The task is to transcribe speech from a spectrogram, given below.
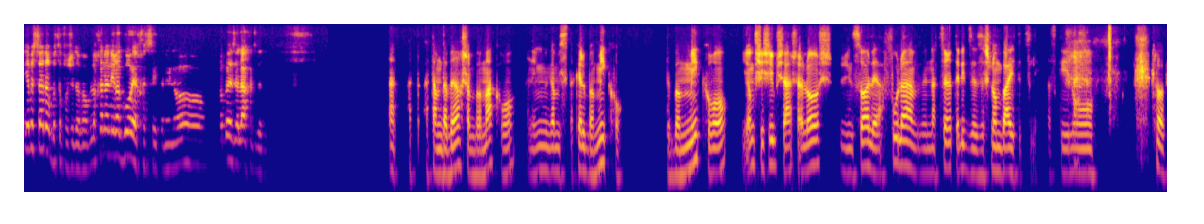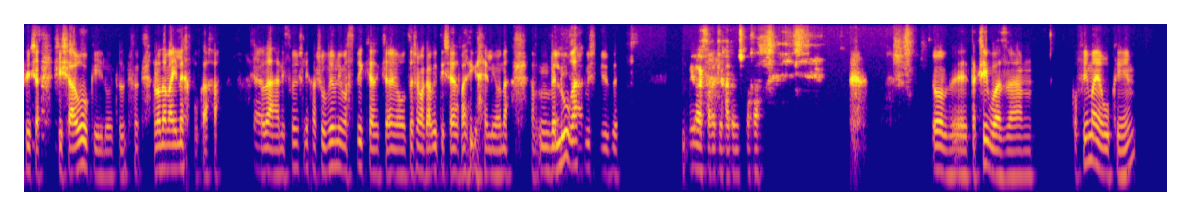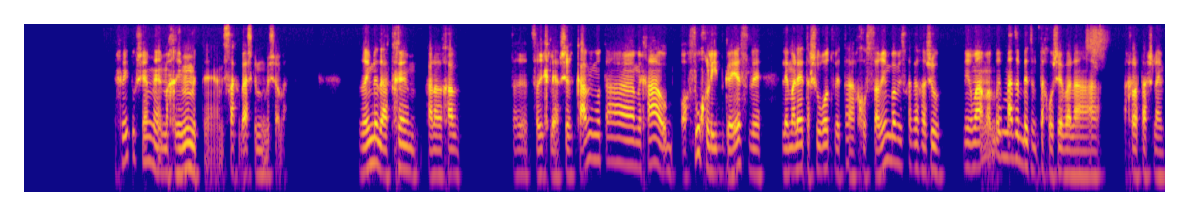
יהיה בסדר בסופו של דבר, ולכן אני רגוע יחסית, אני לא, לא באיזה לחץ גדול. אתה מדבר עכשיו במקרו, אני גם מסתכל במיקרו, ובמיקרו, יום שישי בשעה שלוש, לנסוע לעפולה ונצרת עילית זה, זה שלום בית אצלי, אז כאילו... לא, שישארו כאילו, אני לא יודע מה ילך פה ככה. כן. אתה יודע, הניסויים שלי חשובים לי מספיק כשאני רוצה שמכבי תישאר בליגה העליונה, ולו רק בשביל זה. אני לא אפרט לך את המשפחה. טוב, אה, תקשיבו, אז הקופים הירוקים החליטו שהם אה, מחרימים את אה, המשחק באשקלון בשבת. אז האם לדעתכם, קהל הרחב צריך ליישר קו עם אותה מחאה, או, או הפוך, להתגייס למלא את השורות ואת החוסרים במשחק החשוב. ניר, מה, מה, מה זה בעצם אתה חושב על ההחלטה שלהם?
